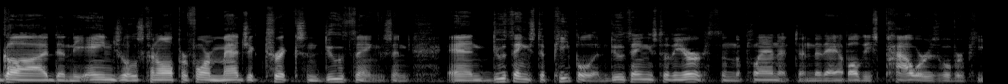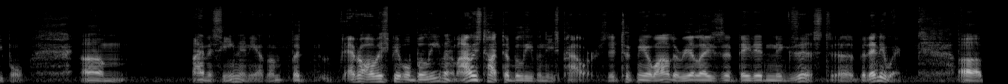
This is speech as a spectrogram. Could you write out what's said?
God and the angels can all perform magic tricks and do things and, and do things to people and do things to the earth and the planet and that they have all these powers over people. Um, I haven't seen any of them, but ever, all these people believe in them. I was taught to believe in these powers. It took me a while to realize that they didn't exist. Uh, but anyway, um,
